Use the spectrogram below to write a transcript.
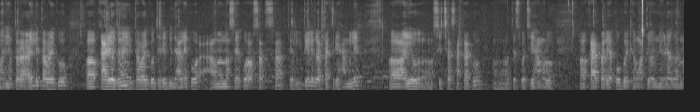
भनियो तर अहिले तपाईँको कार्ययोजनै तपाईँको धेरै विद्यालयको आउन नसकेको अवस्था छ। त्यसले गर्दाखेरि हामीले यो शिक्षा शाखाको त्यसपछि हाम्रो कार्यपालिकाको बैठकमा त्यो निर्णय गर्न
